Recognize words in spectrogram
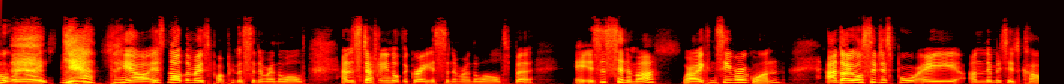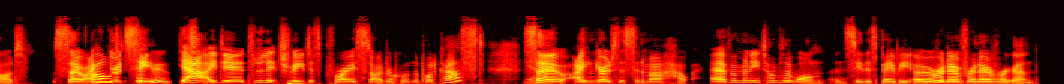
Oh, really? Yeah, they are. It's not the most popular cinema in the world and it's definitely Okay. not the greatest cinema in the world, but it is a cinema where I can see Rogue One. And I also just bought a unlimited card. So I can Oh, go did to see you? Yeah, I did literally just before I started recording the podcast. Yeah. So I can go to the cinema however many times I want and see this baby over and over and over again.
